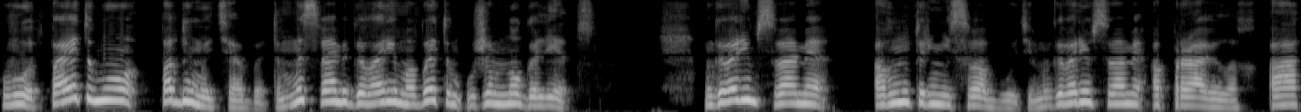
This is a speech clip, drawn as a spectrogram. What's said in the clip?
Вот, поэтому подумайте об этом. Мы с вами говорим об этом уже много лет. Мы говорим с вами о внутренней свободе, мы говорим с вами о правилах, о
